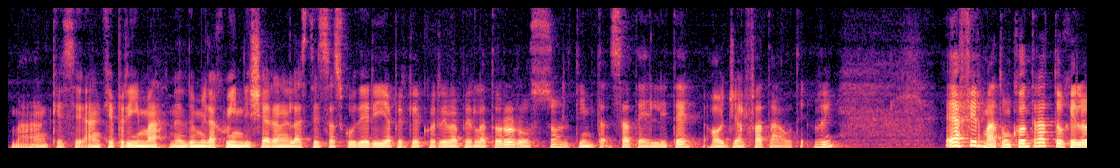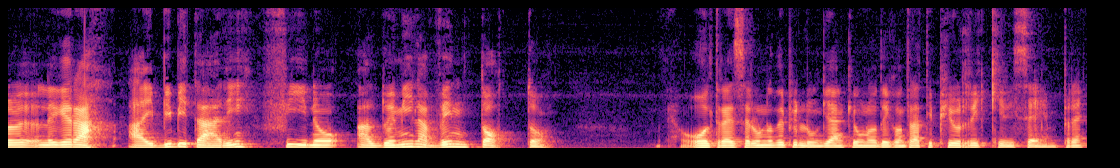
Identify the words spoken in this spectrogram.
ma anche, se, anche prima nel 2015 era nella stessa scuderia perché correva per la Toro Rosso, il team t- satellite, oggi Alfa Tauri, e ha firmato un contratto che lo legherà ai bibitari fino al 2028. Oltre ad essere uno dei più lunghi, anche uno dei contratti più ricchi di sempre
